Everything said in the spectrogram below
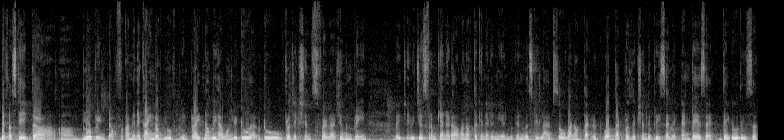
they first take the um, blueprint of, I mean, a kind of blueprint. Right now we have only two, uh, two projections for a human brain, which, which is from Canada, one of the Canadian un university labs. So one of that, uh, that projection they pre-select and they set, they do this uh,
